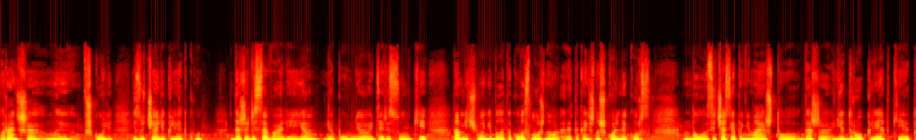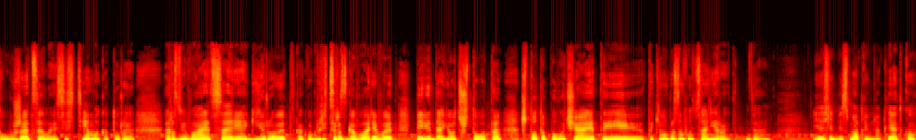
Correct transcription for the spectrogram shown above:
Раньше мы в школе изучали клетку, даже рисовали ее, я помню эти рисунки. Там ничего не было такого сложного. Это, конечно, школьный курс. Но сейчас я понимаю, что даже ядро клетки – это уже целая система, которая развивается, реагирует, как вы говорите, разговаривает, передает что-то, что-то получает и таким образом функционирует. Да. Если мы смотрим на клетку,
